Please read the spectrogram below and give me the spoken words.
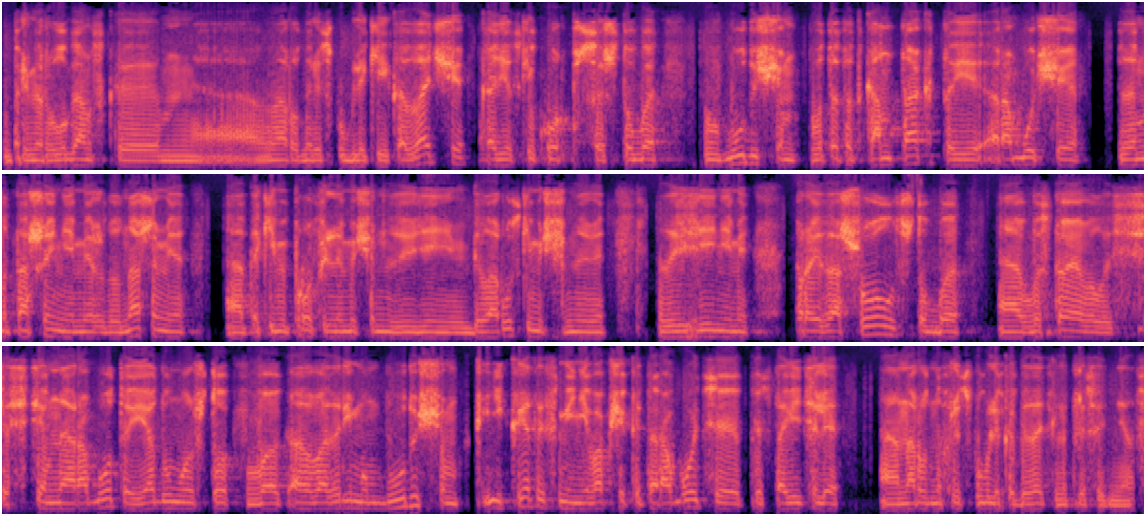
например, в Луганской э, Народной Республике и казачьи кадетские корпусы, чтобы в будущем вот этот контакт и рабочие взаимоотношения между нашими а, такими профильными учебными заведениями, белорусскими учебными заведениями произошел, чтобы а, выстраивалась системная работа. И я думаю, что в обозримом будущем и к этой смене, и вообще к этой работе представители а, народных республик обязательно присоединятся.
